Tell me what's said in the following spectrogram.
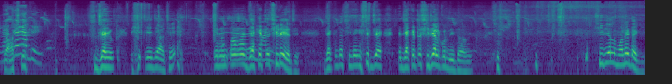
তো আজকে যাই হোক এ- এই যে আছে এর জ্যাকেটটা ছিঁড়ে গেছে। জ্যাকেটটা ছিঁড়ে গেছে জ্যাকেটটা সিরিয়াল করে দিতে হবে। সিরিয়াল মানেটা কি?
